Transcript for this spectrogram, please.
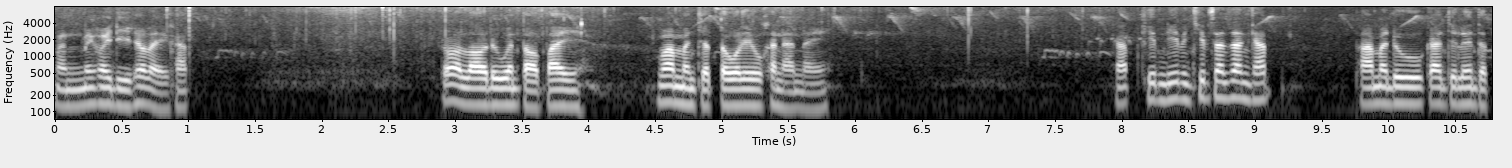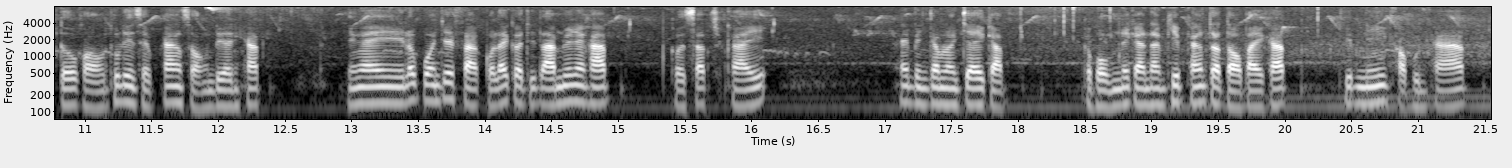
มันไม่ค่อยดีเท่าไหร่ครับ ก็รอดูกันต่อไปว่ามันจะโตเร็วขนาดไหน ครับคลิปนี้เป็นคลิปสั้น ๆ ครับพามาดูการเจริญเติบโตของทุเรียนเสียบข้าง 2 เดือนครับ ยังไงรบกวนช่วยฝากกดไลค์กดติดตามด้วยนะครับ กด Subscribe ให้เป็นกำลังใจกับกับผมในการทำคลิปครั้งต่อๆไปครับ คลิปนี้ขอบคุณครับ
